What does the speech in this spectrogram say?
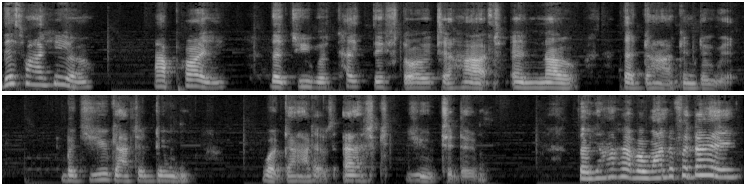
this right here, I pray that you will take this story to heart and know that God can do it. But you got to do what God has asked you to do. So, y'all have a wonderful day.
